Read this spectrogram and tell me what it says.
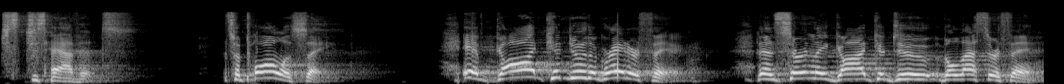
Just, just have it. That's what Paul is saying. If God could do the greater thing, then certainly God could do the lesser thing.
